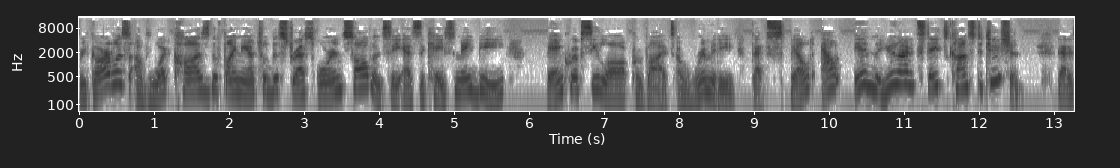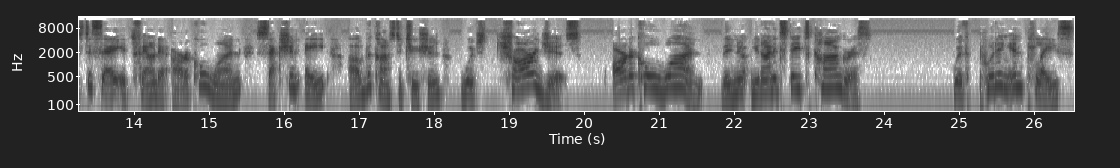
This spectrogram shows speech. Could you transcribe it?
Regardless of what caused the financial distress or insolvency, as the case may be, bankruptcy law provides a remedy that's spelled out in the United States Constitution. That is to say, it's found at Article 1, Section 8 of the Constitution, which charges Article 1, the United States Congress, with putting in place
